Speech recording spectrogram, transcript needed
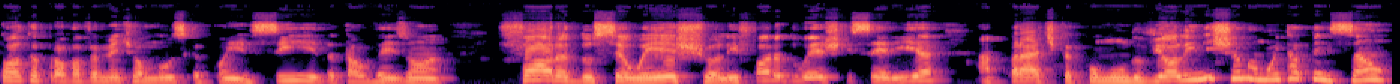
toca provavelmente uma música conhecida, talvez uma fora do seu eixo ali, fora do eixo que seria a prática comum do violino e chama muita atenção.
